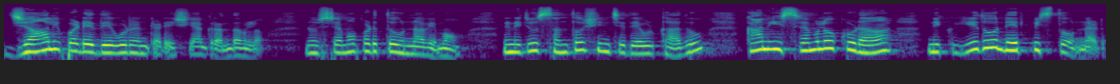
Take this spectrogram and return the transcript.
జాలిపడే దేవుడు అంటాడు ఏషియా గ్రంథంలో. నువ్వు శ్రమ పడుతూ ఉన్నావేమో నిన్ను చూసి సంతోషించే దేవుడు కాదు కానీ ఈ శ్రమలో కూడా నీకు ఏదో నేర్పిస్తూ ఉన్నాడు.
